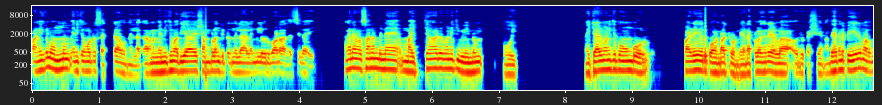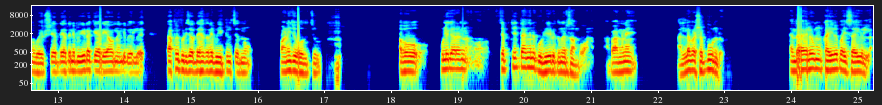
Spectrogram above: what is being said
പണികളൊന്നും എനിക്ക് അങ്ങോട്ട് സെറ്റ് ആവുന്നില്ല കാരണം എനിക്ക് മതിയായ ശമ്പളം കിട്ടുന്നില്ല അല്ലെങ്കിൽ ഒരുപാട് അലസിലായി അങ്ങനെ അവസാനം പിന്നെ മൈക്കാട് പണിക്ക് വീണ്ടും പോയി. മൈക്കാട് പണിക്ക് പോകുമ്പോൾ പഴയ ഒരു കോൺട്രാക്ടർ ഉണ്ട്. എടക്കുളങ്ങരയുള്ള ഒരു കക്ഷിയാണ്. അദ്ദേഹത്തിന്റെ പേര് മറന്നുപോയി. പക്ഷേ അദ്ദേഹത്തിന്റെ വീടൊക്കെ അറിയാവുന്നതിന്റെ പേരിൽ തപ്പി പിടിച്ച് അദ്ദേഹത്തിന്റെ വീട്ടിൽ ചെന്നു പണി ചോദിച്ചു. അപ്പോൾ പുള്ളിക്കാരൻ സെപ്റ്റി ടാങ്കിന് കുഴിയെടുക്കുന്ന ഒരു സംഭവമാണ്. അപ്പൊ അങ്ങനെ നല്ല വിശപ്പുണ്ട്. എന്തായാലും കയ്യിൽ പൈസയും ഇല്ല.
